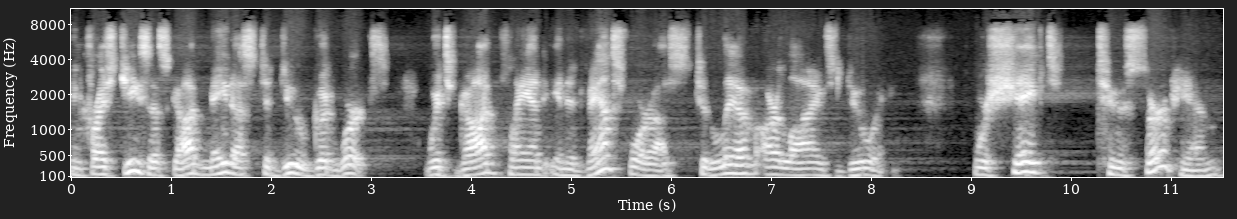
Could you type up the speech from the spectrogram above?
in Christ Jesus, God made us to do good works, which God planned in advance for us to live our lives doing. We're shaped to serve Him,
